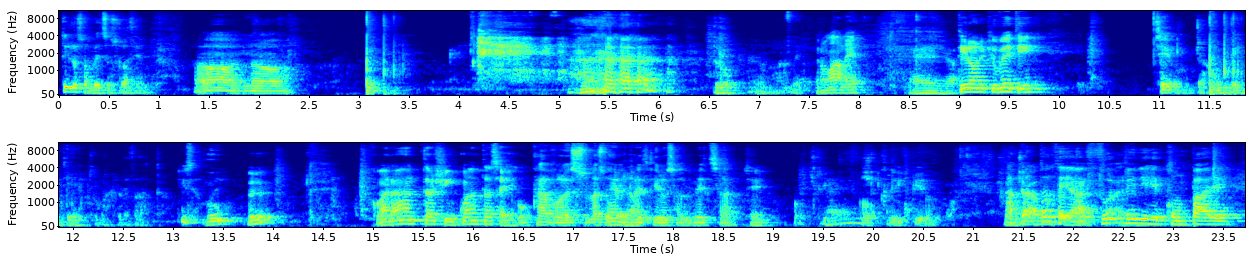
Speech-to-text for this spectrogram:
Tiro salvezza sulla tempra. Oh no. Troppo. Meno male? Eh già. Tirano più 20? Sì, già con 20 insomma l'hai fatta. Eh. 40, 56. Oh cavolo, è sulla tempra il tiro salvezza. Sì. Oh, cri- oh cripilo. Ah, a che vedi che compare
